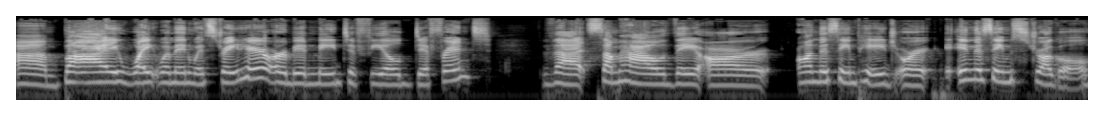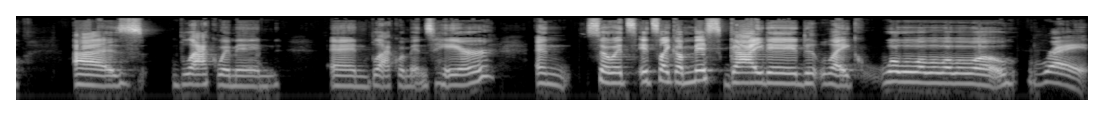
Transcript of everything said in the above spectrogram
um, by white women with straight hair or been made to feel different, that somehow they are on the same page or in the same struggle as black women and black women's hair. And so it's it's like a misguided like whoa, whoa, whoa, whoa, whoa, whoa, whoa. Right.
